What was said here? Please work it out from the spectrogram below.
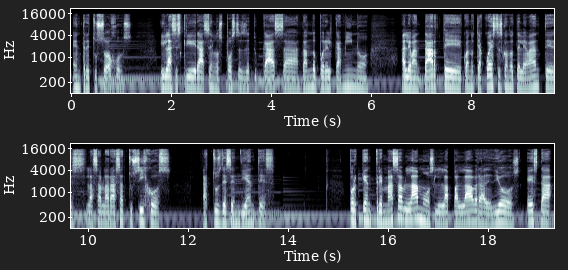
entre tus ojos, y las escribirás en los postes de tu casa, andando por el camino, a levantarte, cuando te acuestes, cuando te levantes, las hablarás a tus hijos, a tus descendientes. Porque entre más hablamos la palabra de Dios, esta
